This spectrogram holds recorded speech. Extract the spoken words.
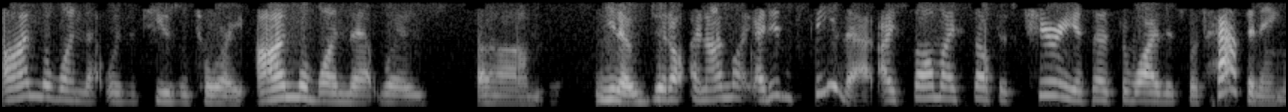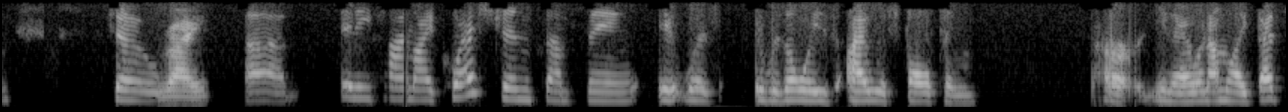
I'm the one that was accusatory. I'm the one that was, um, you know, did all, and I'm like, I didn't see that. I saw myself as curious as to why this was happening. So Right. um, anytime I questioned something, it was it was always I was faulting her, you know, and I'm like, that's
